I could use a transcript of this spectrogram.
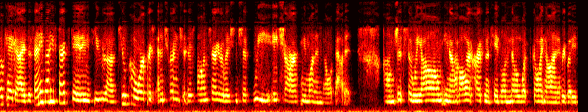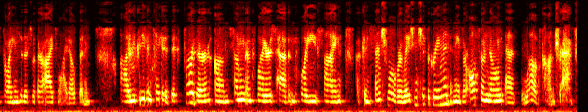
okay, guys, if anybody starts dating, if you uh, two coworkers enter into this voluntary relationship, we HR we want to know about it, um, just so we all you know have all our cards on the table and know what's going on. Everybody's going into this with their eyes wide open. Uh, you could even take it a bit further. Um, some employers have employees sign a consensual relationship agreement, and these are also known as love contracts.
